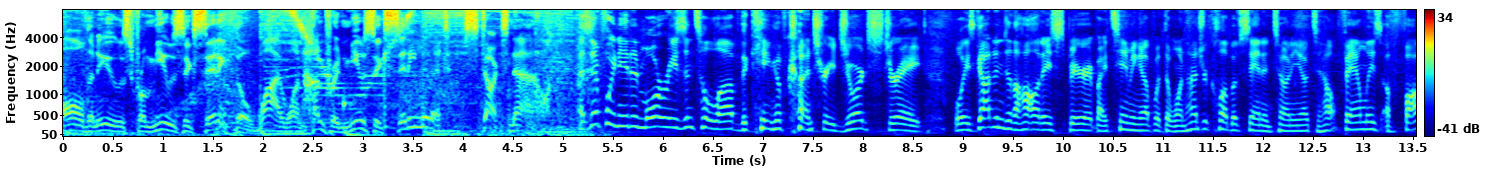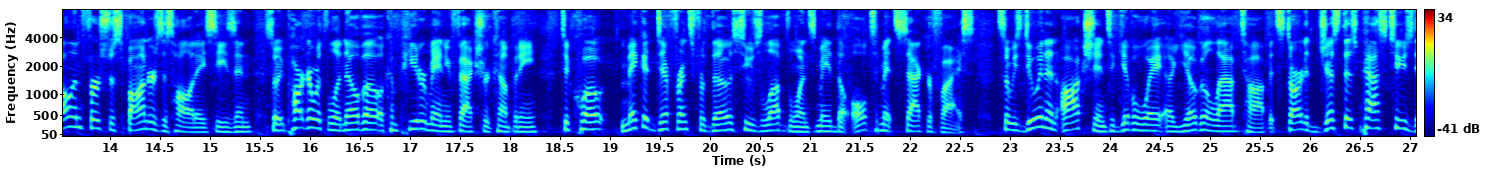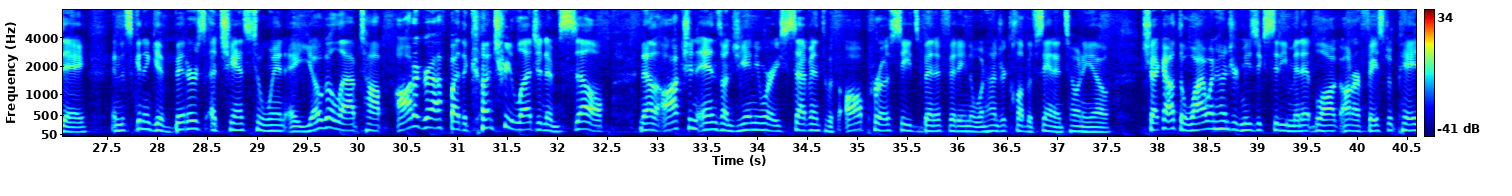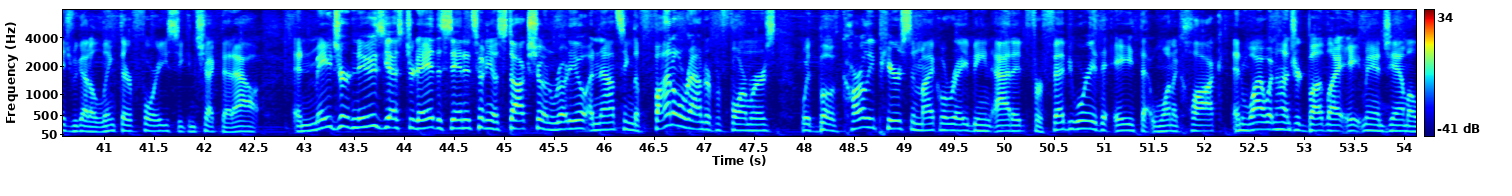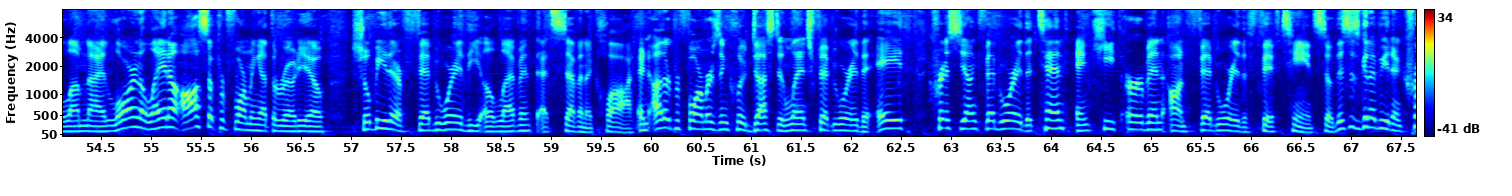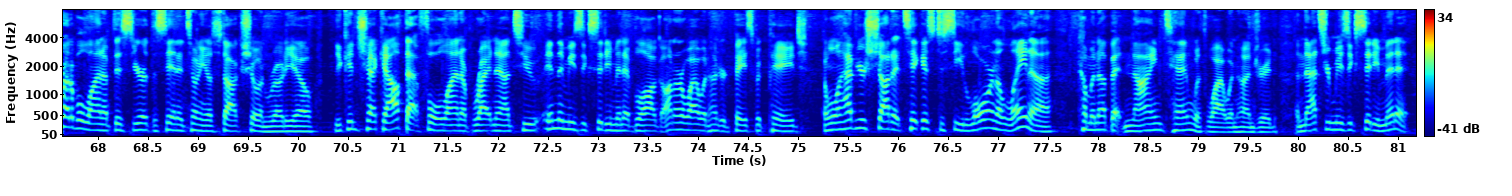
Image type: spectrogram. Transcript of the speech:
All the news from Music City. The Y100 Music City Minute starts now. As if we needed more reason to love the king of country, George Strait. Well, he's got into the holiday spirit by teaming up with the 100 Club of San Antonio to help families of fallen first responders this holiday season. So he partnered with Lenovo, a computer manufacturer company, to quote, make a difference for those whose loved ones made the ultimate sacrifice. So he's doing an auction to give away a yoga laptop. It started just this past Tuesday, and it's going to give bidders a chance to win a yoga laptop autographed by the country legend himself. Now, the auction ends on January 7th with all proceeds benefiting the 100 Club of San Antonio. Check out the Y100 Music City Minute blog on our Facebook page. We got a link there for you so you can check that out. And major news yesterday the San Antonio Stock Show and Rodeo announcing the final round of performers, with both Carly Pearce and Michael Ray being added for February the 8th at 1 o'clock. And Y100 Bud Light 8 Man Jam alumni Lauren Alaina also performing at the rodeo. She'll be there February the 11th at 7 o'clock. And other performers include Dustin Lynch February the 8th, Chris Young February the 10th, and Keith Urban on February the 15th. So this is going to be an incredible lineup this year at the San Antonio Stock Show and Rodeo. You can check out that full lineup right now too in the Music Music City Minute blog on our Y100 Facebook page. And we'll have your shot at tickets to see Lauren Alaina coming up at 9 10 with Y100. And that's your Music City Minute.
